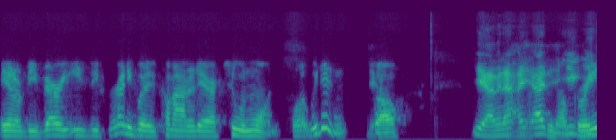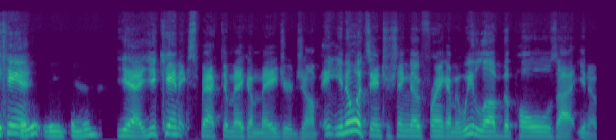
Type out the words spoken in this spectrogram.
It'll be very easy for anybody to come out of there two and one. Well, we didn't. Yeah. So, Yeah, I mean, I, I, you know, you, can't. Yeah, you can't expect to make a major jump. You know what's interesting though, Frank? I mean, we love the polls. I, you know,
